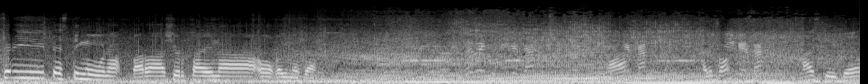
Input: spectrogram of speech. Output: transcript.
Sir, i-testing muna para sure tayo na okay na siya. Ha? Alin ba? Ticket ka? Ah, sticker.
